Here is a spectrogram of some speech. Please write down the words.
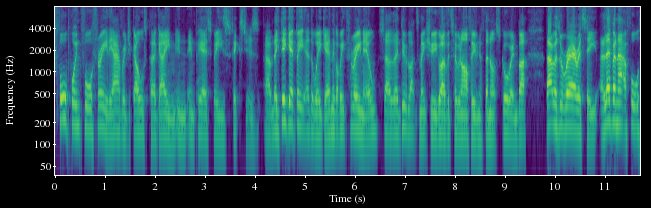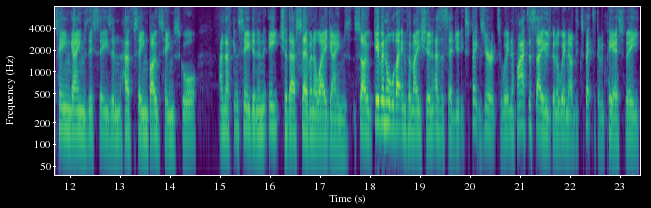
4.43 the average goals per game in, in PSV's fixtures. Um, they did get beat at the weekend. They got beat 3 0. So they do like to make sure you go over two and a half, even if they're not scoring. But that was a rarity. 11 out of 14 games this season have seen both teams score, and they've conceded in each of their seven away games. So, given all that information, as I said, you'd expect Zurich to win. If I had to say who's going to win, I'd expect it to be PSV,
